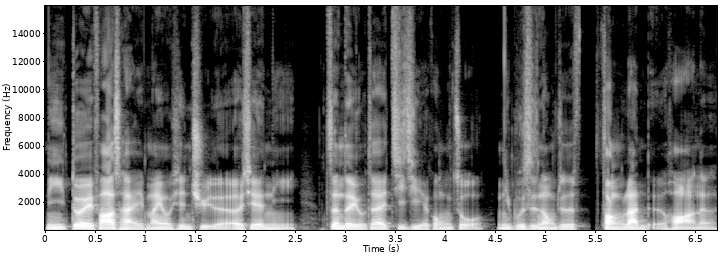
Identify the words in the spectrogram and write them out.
你对发财蛮有兴趣的，而且你真的有在积极的工作，你不是那种就是放烂的话呢，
